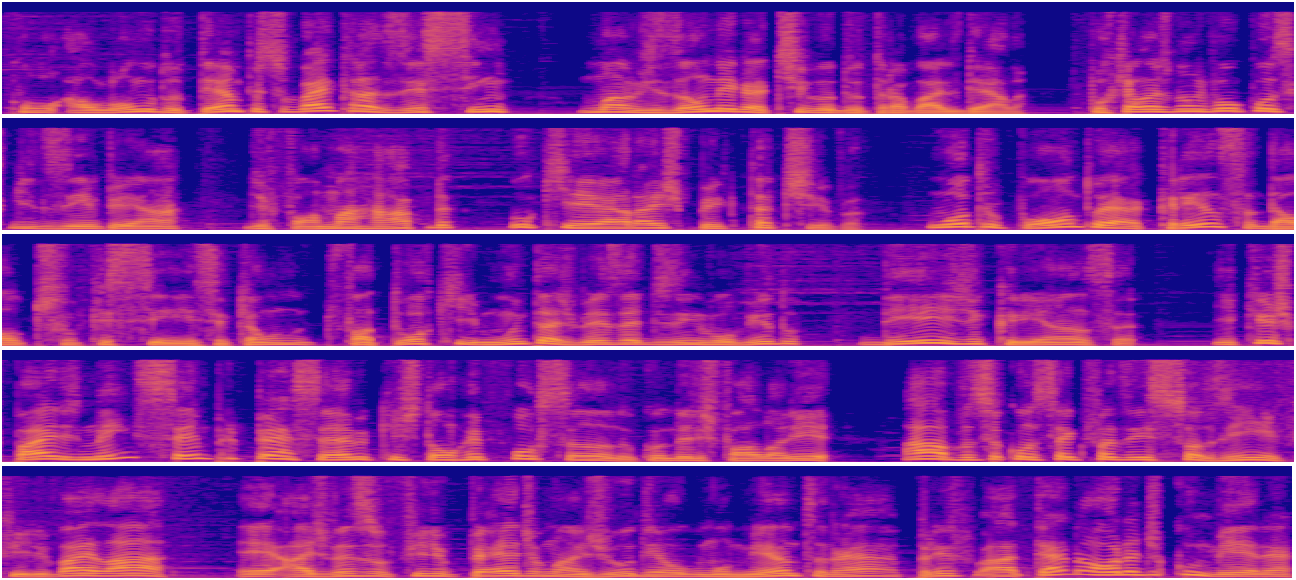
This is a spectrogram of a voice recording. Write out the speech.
com, ao longo do tempo, isso vai trazer sim uma visão negativa do trabalho dela, porque elas não vão conseguir desempenhar de forma rápida o que era a expectativa. Um outro ponto é a crença da autossuficiência, que é um fator que muitas vezes é desenvolvido desde criança e que os pais nem sempre percebem que estão reforçando. Quando eles falam ali, ah, você consegue fazer isso sozinho, filho, vai lá, é, às vezes o filho pede uma ajuda em algum momento, né? Até na hora de comer, né?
